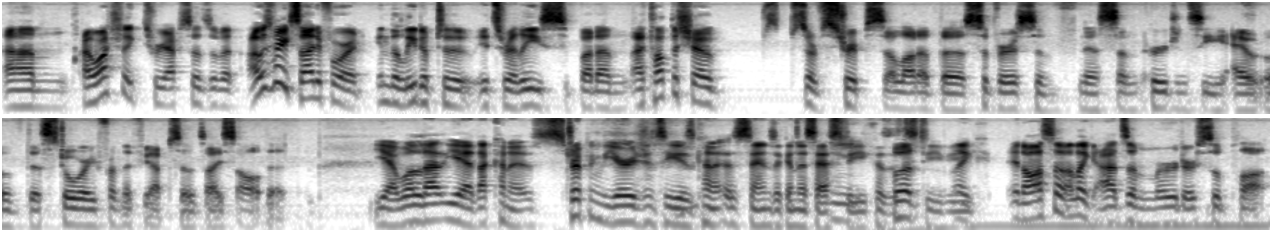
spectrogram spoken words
Um, I watched like three episodes of it. I was very excited for it in the lead up to its release, but um, I thought the show sort of strips a lot of the subversiveness and urgency out of the story from the few episodes I saw of it. Yeah, well, that yeah, that kind of stripping the urgency is kind of sounds like a necessity because it's TV. like it also like adds a murder subplot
